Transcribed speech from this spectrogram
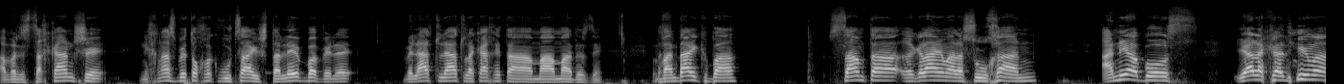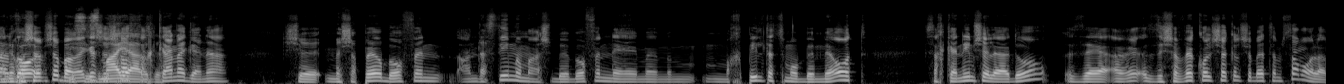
אבל זה שחקן נכנס בתוך הקבוצה, השתלב בה, ול... ולאט לאט לקח את המעמד הזה. ונדייק בא, שם את הרגליים על השולחן, אני הבוס, יאללה, קדימה. אני חושב שברגע שיש לך. שחקן הגנה שמשפר באופן הנדסי ממש, באופן אה, מכפיל את עצמו במאות שחקנים שלידו, זה, זה שווה כל שקל שבעצם שמו עליו.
